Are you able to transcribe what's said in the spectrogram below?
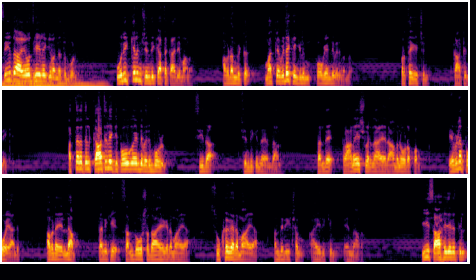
സീത അയോധ്യയിലേക്ക് വന്നെത്തുമ്പോൾ ഒരിക്കലും ചിന്തിക്കാത്ത കാര്യമാണ് അവിടം വിട്ട് മറ്റെവിടേക്കെങ്കിലും പോകേണ്ടി വരുമെന്ന്. പ്രത്യേകിച്ചും കാട്ടിലേക്ക്. അത്തരത്തിൽ കാട്ടിലേക്ക് പോകേണ്ടി വരുമ്പോഴും സീത ചിന്തിക്കുന്നത് എന്താണ്? തന്റെ പ്രാണേശ്വരനായ രാമനോടൊപ്പം എവിടെ പോയാലും അവിടെയെല്ലാം തനിക്ക് സന്തോഷദായകരമായ സുഖകരമായ അന്തരീക്ഷം ആയിരിക്കും എന്നാണ്. ഈ സാഹചര്യത്തിൽ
